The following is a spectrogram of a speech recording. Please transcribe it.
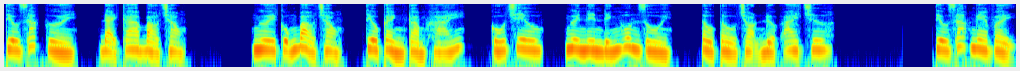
Tiêu giác cười, đại ca bảo trọng. Người cũng bảo trọng, tiêu cảnh cảm khái, cố trêu, người nên đính hôn rồi, tẩu tẩu chọn được ai chưa? Tiêu giác nghe vậy,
